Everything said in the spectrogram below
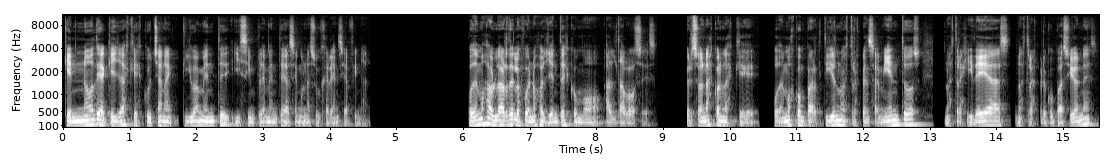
que no de aquellas que escuchan activamente y simplemente hacen una sugerencia final. Podemos hablar de los buenos oyentes como altavoces, personas con las que podemos compartir nuestros pensamientos, nuestras ideas, nuestras preocupaciones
